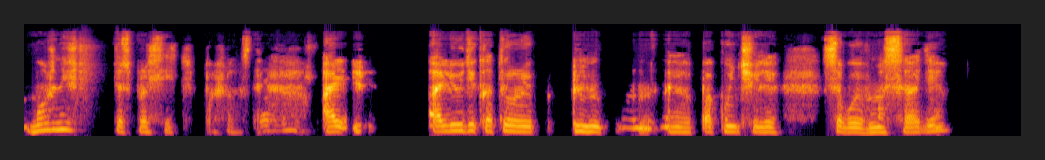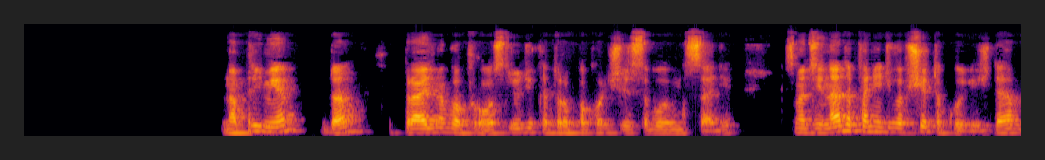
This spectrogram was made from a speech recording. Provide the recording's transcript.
Можно еще спросить, пожалуйста? А, а люди, которые э, покончили с собой в Масаде? Например, да, правильный вопрос. Люди, которые покончили с собой в Масаде. Смотри, надо понять вообще такую вещь, да.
